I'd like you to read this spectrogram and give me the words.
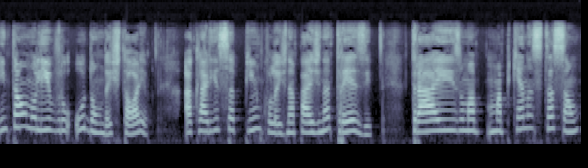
Então, no livro O Dom da História, a Clarissa Píncolas, na página 13, traz uma, uma pequena citação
